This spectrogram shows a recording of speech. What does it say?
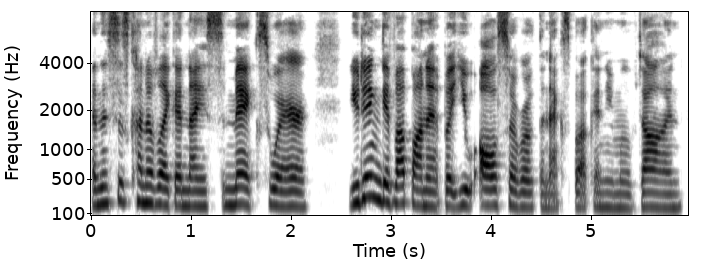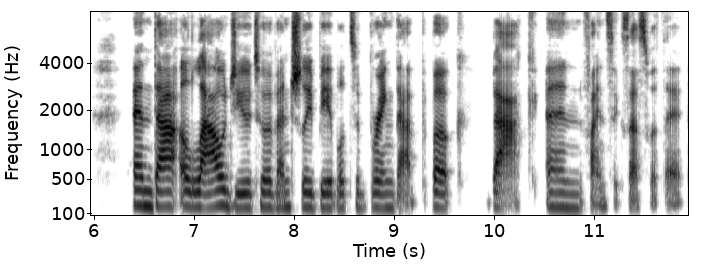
And this is kind of like a nice mix where you didn't give up on it, but you also wrote the next book and you moved on. And that allowed you to eventually be able to bring that book back and find success with it.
